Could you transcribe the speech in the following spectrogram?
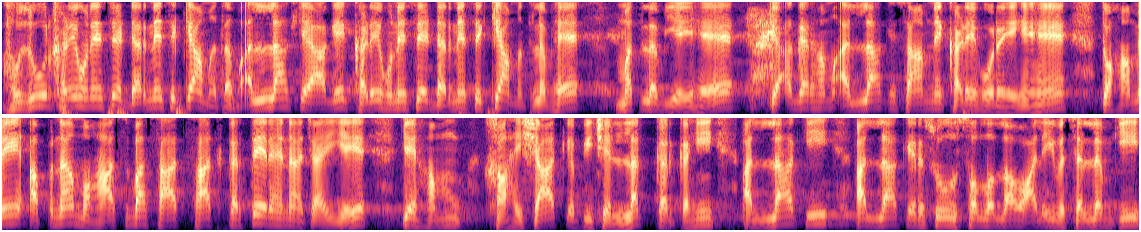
حضور کھڑے ہونے سے ڈرنے سے کیا مطلب؟ اللہ کے آگے کھڑے ہونے سے ڈرنے سے کیا مطلب ہے؟ مطلب یہ ہے کہ اگر ہم اللہ کے سامنے کھڑے ہو رہے ہیں تو ہمیں اپنا محاسبہ ساتھ ساتھ کرتے رہنا چاہیے کہ ہم خواہشات کے پیچھے لگ کر کہیں اللہ کی، اللہ کے رسول صلی اللہ علیہ وسلم کی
